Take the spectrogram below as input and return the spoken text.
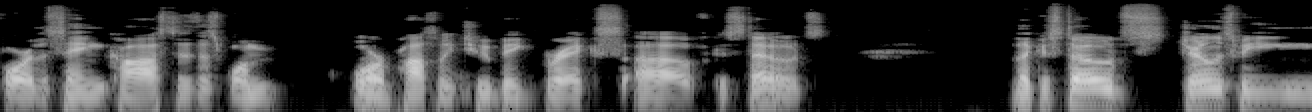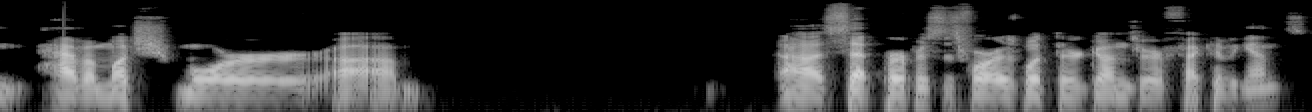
for the same cost as this one or possibly two big bricks of custodes. The custodes, generally speaking, have a much more um, uh, set purpose as far as what their guns are effective against,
